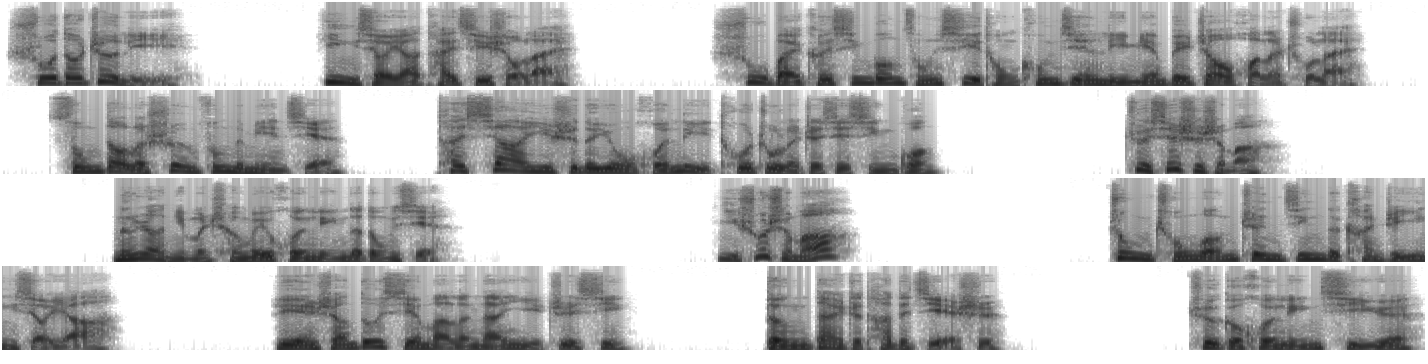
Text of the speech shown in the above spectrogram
说到这里，应小牙抬起手来，数百颗星光从系统空间里面被召唤了出来，送到了顺风的面前。他下意识的用魂力拖住了这些星光。这些是什么？能让你们成为魂灵的东西？你说什么？众虫王震惊的看着应小牙，脸上都写满了难以置信，等待着他的解释。这个魂灵契约，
